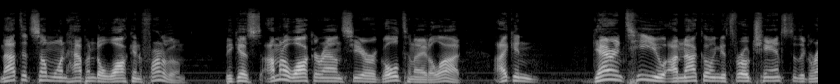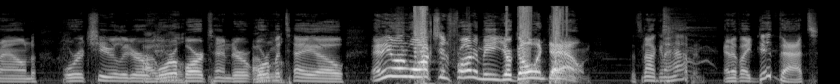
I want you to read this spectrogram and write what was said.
Not that someone happened to walk in front of him, because I'm going to walk around Sierra Gold tonight a lot. I can guarantee you I'm not going to throw Chance to the ground or a cheerleader I or a bartender I or will. Mateo. Anyone walks in front of me, you're going down. That's not going to happen. and if I did that,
